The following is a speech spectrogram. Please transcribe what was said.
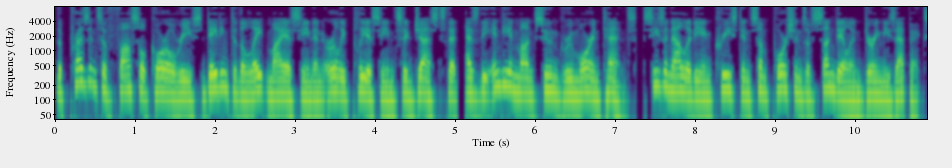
The presence of fossil coral reefs dating to the late Miocene and early Pliocene suggests that, as the Indian monsoon grew more intense, seasonality increased in some portions of Sundaland during these epochs.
